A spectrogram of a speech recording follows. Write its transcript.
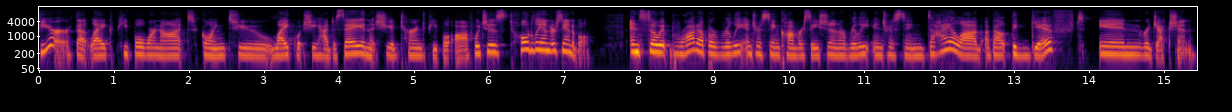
fear that like people were not going to like what she had to say and that she had turned people off, which is totally understandable. And so it brought up a really interesting conversation and a really interesting dialogue about the gift in rejection.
